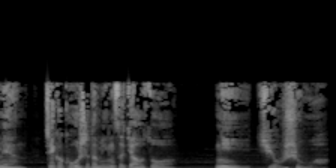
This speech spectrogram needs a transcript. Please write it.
面这个故事的名字叫做“你就是我”。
